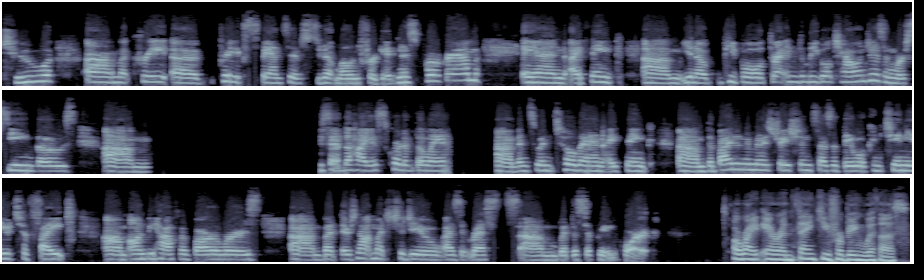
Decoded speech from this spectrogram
to um, create a pretty expansive student loan forgiveness program, and I think um, you know people threatened legal challenges, and we're seeing those. you said the highest court of the land um, and so until then, I think um, the Biden administration says that they will continue to fight um, on behalf of borrowers, um, but there's not much to do as it rests um, with the Supreme Court. All right, Erin, thank you for being with us.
